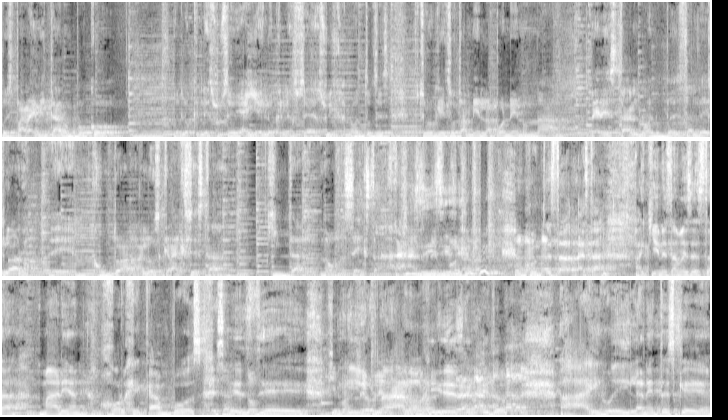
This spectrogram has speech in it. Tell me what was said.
pues para evitar un poco pues lo que le sucede a ella y lo que le sucede a su hija, ¿no? Entonces, pues, creo que eso también la pone en una pedestal, ¿no? En un pedestal de Claro. eh, junto a, a los cracks esta quinta, no, sexta. Sí, sí, sí. Junto está, está, aquí en esta mesa está Marian, Jorge Campos, Exacto. este, ¿Quién más? Leonardo, Ay, güey, la neta es que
